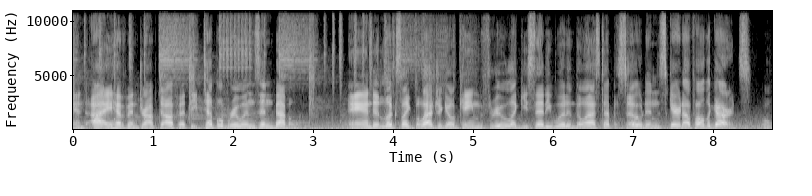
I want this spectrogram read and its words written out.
And I have been dropped off at the temple ruins in Babylon. And it looks like Beladrigal came through like he said he would in the last episode and scared off all the guards. Well,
